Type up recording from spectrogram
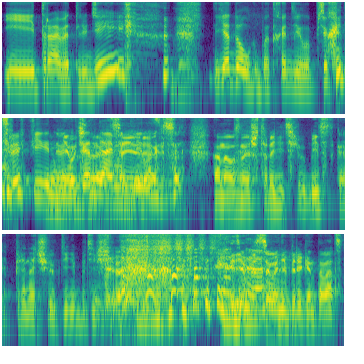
и травят людей, я долго бы отходила. Психотерапия, очень нравится ее реакция. Она узнает, что родители убийцы, такая, переночую где-нибудь еще, где бы сегодня перекантоваться.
